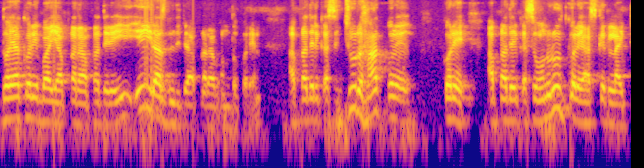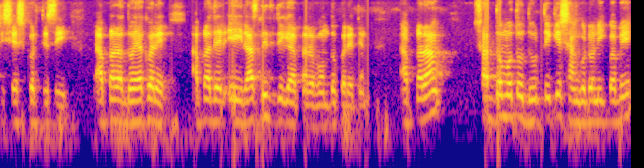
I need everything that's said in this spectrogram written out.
দয়া করে ভাই আপনারা আপনাদের এই এই রাজনীতিটা আপনারা বন্ধ করেন। আপনাদের কাছে জোর হাত করে করে আপনাদের কাছে অনুরোধ করে আজকের লাইভটি শেষ করতেছি। আপনারা দয়া করে আপনাদের এই রাজনীতিটিকে আপনারা বন্ধ করে দেন। আপনারা সাধ্যমতো দূর থেকে সাংগঠনিকভাবে,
